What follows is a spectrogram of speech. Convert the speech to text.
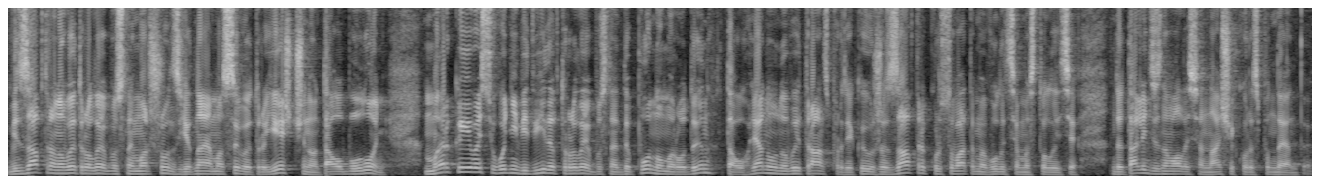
Від завтра новий тролейбусний маршрут з'єднає масиви Троєщину та Оболонь. Мер Києва сьогодні відвідав тролейбусне депо номер 1 та оглянув новий транспорт, який уже завтра курсуватиме вулицями столиці. Деталі дізнавалися наші кореспонденти.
